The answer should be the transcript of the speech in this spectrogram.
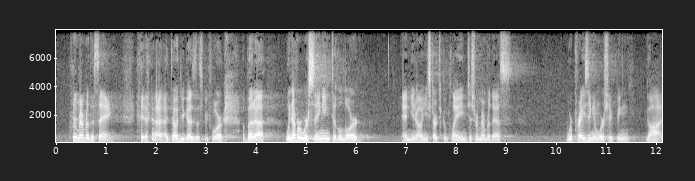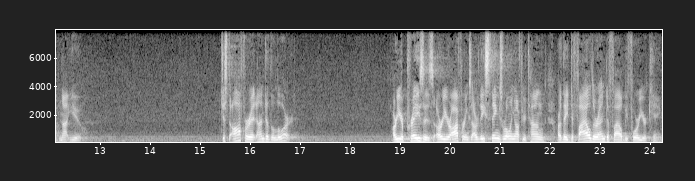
Remember the saying. I told you guys this before. But uh, whenever we're singing to the Lord, and you know, and you start to complain, just remember this. We're praising and worshiping God, not you. Just offer it unto the Lord. Are your praises, are your offerings, are these things rolling off your tongue, are they defiled or undefiled before your King?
